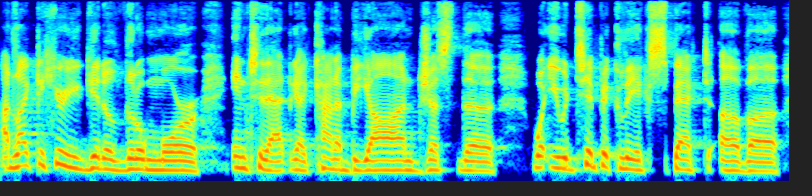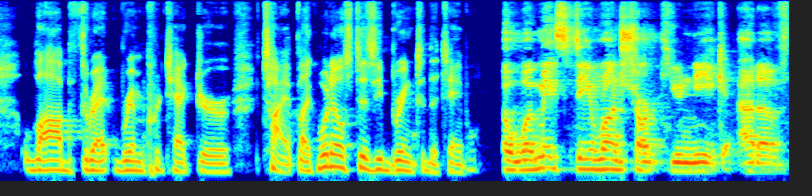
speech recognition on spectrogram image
I'd like to hear you get a little more into that, like kind of beyond just the what you would typically expect of a lob threat rim protector type. Like, what else does he bring to the table? So what makes Day'Ron Sharpe unique out of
